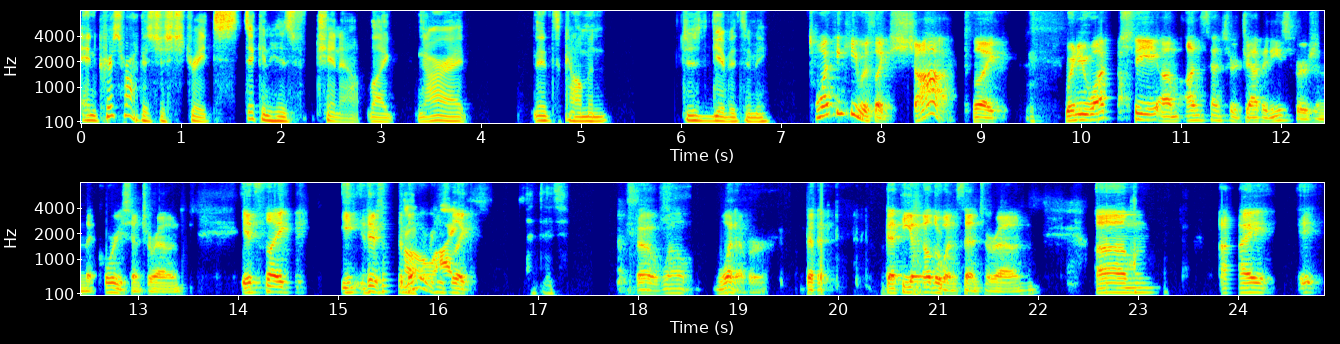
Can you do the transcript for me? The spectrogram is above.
And Chris Rock is just straight sticking his chin out, like, all right, it's coming. Just give it to me. Well, I think he was like shocked. Like when you watch the um, uncensored Japanese version that Corey sent around, it's like he, there's a moment Oh, where he's I- like, I did. "Oh well, whatever." That that the other one sent around. Um, I it,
